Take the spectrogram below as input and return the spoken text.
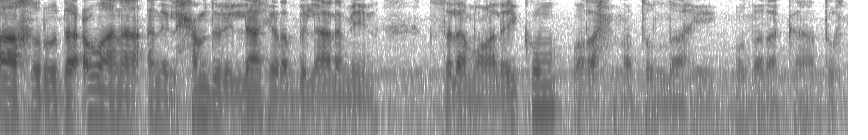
ആഹ്റു ദഅവാന അനിൽ ഹംദുലില്ലാഹി റബ്ബിൽ ആലമീൻ. അസ്സലാമു അലൈക്കും വറഹ്മത്തുള്ളാഹി വബറകാതുഹു.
